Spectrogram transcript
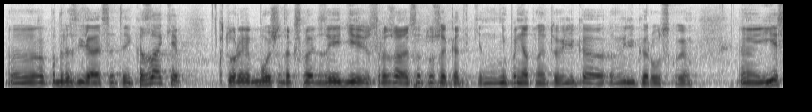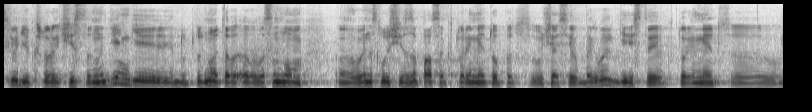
подразделяются. Это и казаки, которые больше, так сказать, за идею сражаются, тоже, опять-таки, непонятно эту велико, великорусскую. Э, Есть люди, которые чисто на деньги идут, ну, это в основном э, военнослужащие запаса, которые имеют опыт участия в боевых действиях, которые имеют э,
